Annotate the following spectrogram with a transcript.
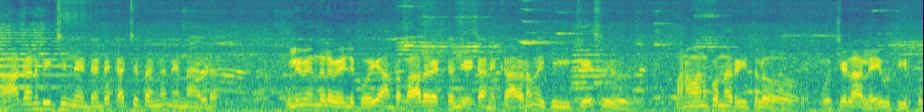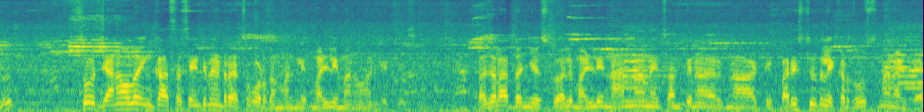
నాకు అనిపించింది ఏంటంటే ఖచ్చితంగా నిన్న ఆవిడ పులివెందులు వెళ్ళిపోయి అంత బాధ వ్యక్తం చేయడానికి కారణం ఇక ఈ కేసు మనం అనుకున్న రీతిలో వచ్చేలా లేవు తీర్పులు. సో జనంలో ఇంకాస్త సెంటిమెంట్ రెచ్చకూడదు మళ్ళీ మళ్ళీ మనం అని చెప్పేసి. ప్రజలు అర్థం చేసుకోవాలి. మళ్ళీ నాన్నని చంపిన నాటి పరిస్థితులు ఇక్కడ చూస్తున్నానంటే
